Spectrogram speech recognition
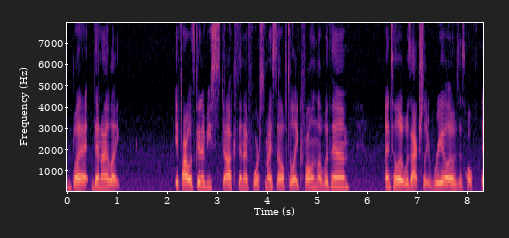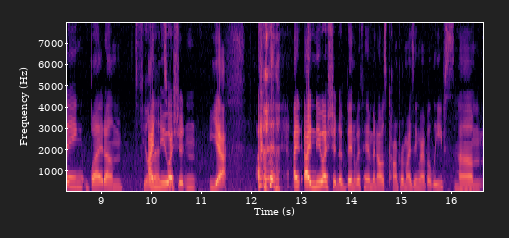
but then I like, if I was gonna be stuck, then I forced myself to like fall in love with him until it was actually real. It was this whole thing, but um, I knew too. I shouldn't. Yeah, I I knew I shouldn't have been with him, and I was compromising my beliefs. Mm-hmm. Um,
